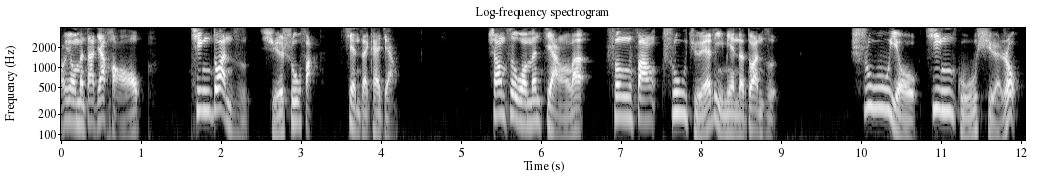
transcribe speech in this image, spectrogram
朋友们，大家好！听段子学书法，现在开讲。上次我们讲了《风方书诀》里面的段子，“书有筋骨血肉”。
